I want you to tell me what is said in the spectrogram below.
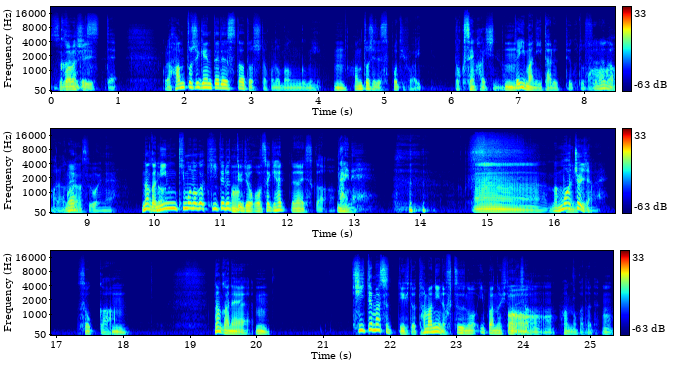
素晴らしい。これ半年限定でスタートしたこの番組。うん。半年で Spotify 独占配信になってうん。今に至るっていうことですよね、だからね。これはすごいね。なんか人気者が聞いてるっていう情報最近入ってないですか、ないね。うーん。まあもうちょいじゃない？そっか、うん。なんかねうん。聞いてますっていう人たまにの普通の一般の人でさうんうんうん。ファンの方で、うん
